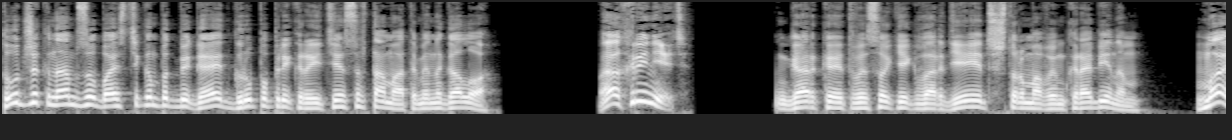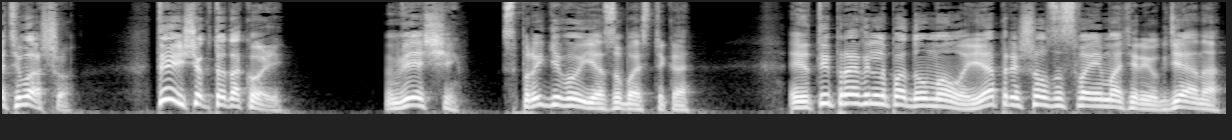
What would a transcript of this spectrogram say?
Тут же к нам зубастиком подбегает группа прикрытия с автоматами наголо. «Охренеть!» — гаркает высокий гвардеец штурмовым карабином. «Мать вашу! Ты еще кто такой?» «Вещи!» — спрыгиваю я зубастика. «И ты правильно подумал, я пришел за своей матерью. Где она?»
